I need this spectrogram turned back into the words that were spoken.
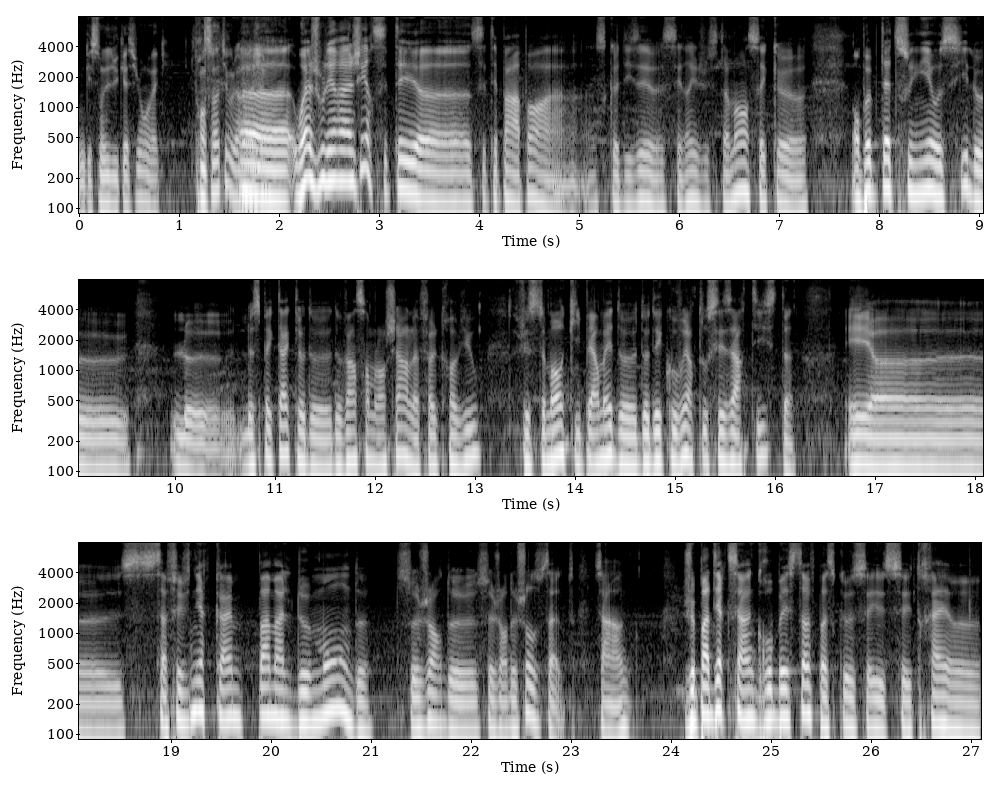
Une question d'éducation avec? François, tu voulais réagir? Euh, ouais, je voulais réagir. C'était, euh, c'était par rapport à ce que disait Cédric justement, c'est que on peut peut-être souligner aussi le le, le spectacle de, de Vincent Blanchard, la Folk Review, justement, qui permet de, de découvrir tous ces artistes. Et euh, ça fait venir quand même pas mal de monde, ce genre de, ce genre de choses. Ça, un- je ne veux pas dire que c'est un gros best-of parce que c'est, c'est très, euh,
